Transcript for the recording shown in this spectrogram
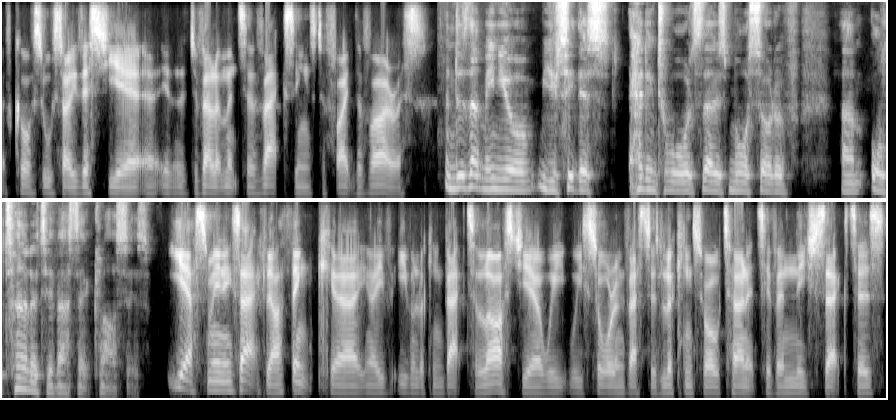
of course, also this year uh, in the development of vaccines to fight the virus. And does that mean you you see this heading towards those more sort of um, alternative asset classes? Yes, I mean exactly. I think uh, you know even looking back to last year, we we saw investors looking to alternative and niche sectors,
